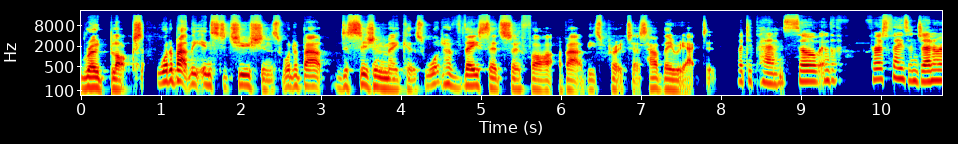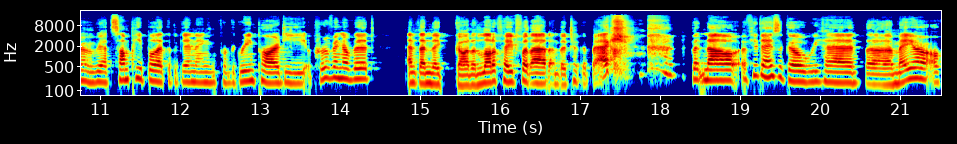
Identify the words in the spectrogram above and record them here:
roadblocks. What about the institutions? What about decision makers? What have they said so far about these protests? How have they reacted? It depends. So, in the first phase in January, we had some people at the beginning from the Green Party approving of it, and then they got a lot of hate for that and they took it back. but now, a few days ago, we had the mayor of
